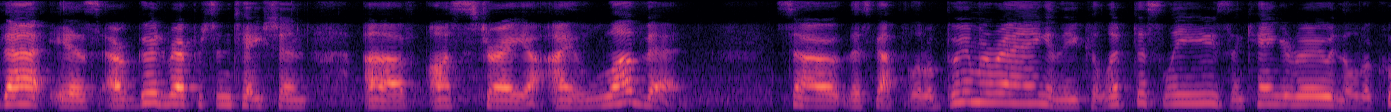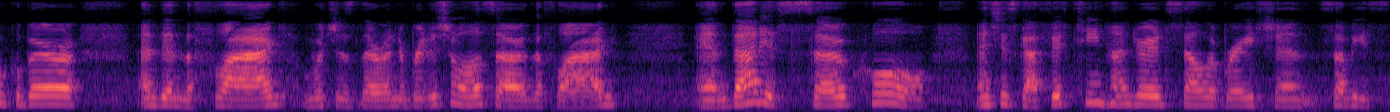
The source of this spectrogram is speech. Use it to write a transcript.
that is a good representation of Australia. I love it. So it's got the little boomerang and the eucalyptus leaves and kangaroo and the little kookaburra and then the flag, which is there under British rule, so the flag. And that is so cool. And she's got 1,500 celebration subbies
